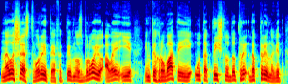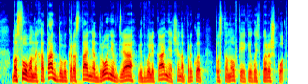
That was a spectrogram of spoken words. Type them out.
не лише створити ефективну зброю, але і інтегрувати її у тактичну доктрину від масованих атак до використання дронів для відволікання чи, наприклад, постановки якихось перешкод.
